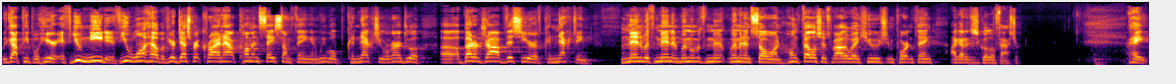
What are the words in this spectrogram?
We got people here. If you need it, if you want help, if you're desperate crying out, come and say something and we will connect you. We're going to do a, a better job this year of connecting men with men and women with men, women and so on. Home fellowships, by the way, huge, important thing. I got to just go a little faster. Hey,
